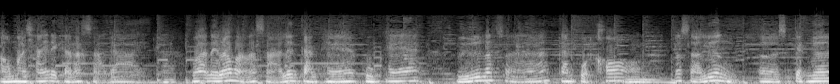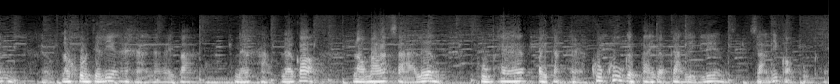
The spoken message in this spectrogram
เอามาใช้ในการรักษาได้ ครับ ว่าในระหว่างรักษาเรื่องการแพ้ภูมิแพ้ หรือรักษาการปวดข้ออมรักษาเรื่องเอ่อสะเก็ดเงินครับเราควรจะเลี่ยงอาหารอะไรบ้างนะครับ แล้วก็เรามารักษาเรื่องภูมิแพ้ไปต่างหากคู่ๆกันไปกับการหลีกเลี่ยงสารที่ก่อภูมิแพ้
